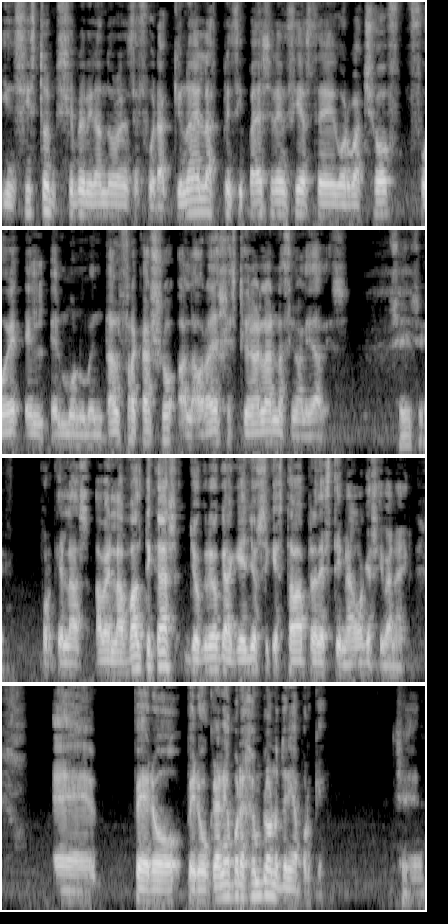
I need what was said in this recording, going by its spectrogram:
insisto, siempre mirándolo desde fuera, que una de las principales herencias de Gorbachev fue el, el, monumental fracaso a la hora de gestionar las nacionalidades. Sí, sí porque las, a ver, las bálticas, yo creo que aquello sí que estaba predestinado a que se iban a ir. Eh, pero, pero Ucrania, por ejemplo, no tenía por qué. Eh,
